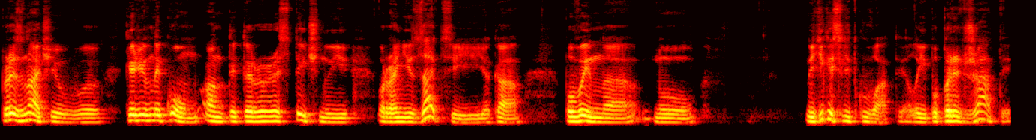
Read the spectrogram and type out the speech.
призначив е, керівником антитерористичної організації, яка повинна ну, не тільки слідкувати, але й попереджати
